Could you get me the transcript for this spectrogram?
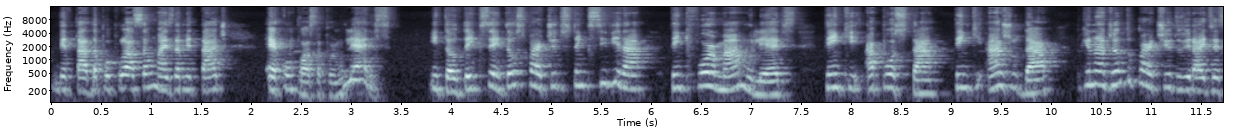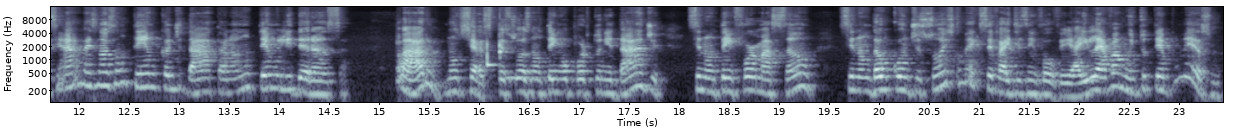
metade da população, mais da metade, é composta por mulheres. Então tem que ser. Então os partidos têm que se virar, têm que formar mulheres, têm que apostar, têm que ajudar, porque não adianta o partido virar e dizer assim: ah, mas nós não temos candidata, nós não temos liderança. Claro, não, se as pessoas não têm oportunidade, se não têm formação, se não dão condições, como é que você vai desenvolver? Aí leva muito tempo mesmo.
